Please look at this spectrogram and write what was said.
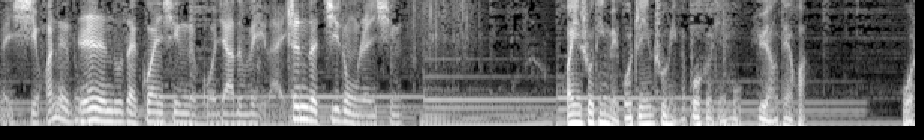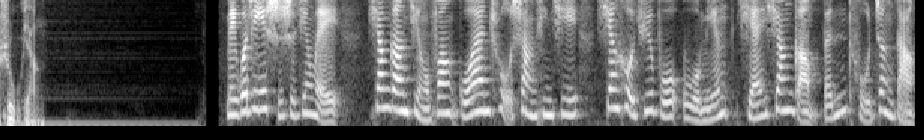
围，喜欢那个人人都在关心着国家的未来，真的激动人心。欢迎收听美国之音出品的播客节目《岳阳电话》，我是武阳。美国之音时事经纬：香港警方国安处上星期先后拘捕五名前香港本土政党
